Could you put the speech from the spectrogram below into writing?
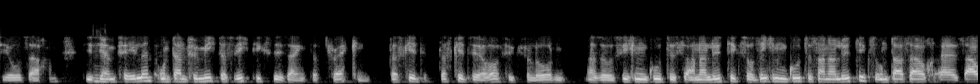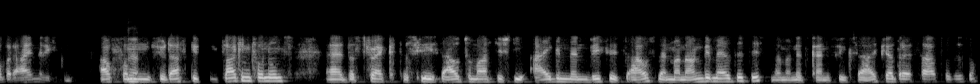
SEO-Sachen, die sie ja. empfehlen. Und dann für mich das Wichtigste ist eigentlich das Tracking. Das geht, das geht sehr häufig verloren. Also sich ein gutes Analytics oder sich ein gutes Analytics und das auch äh, sauber einrichten. Auch von, ja. für das gibt es ein Plugin von uns. Äh, das Track, das schließt automatisch die eigenen Visits aus, wenn man angemeldet ist, wenn man jetzt keine fixe IP-Adresse hat oder so.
